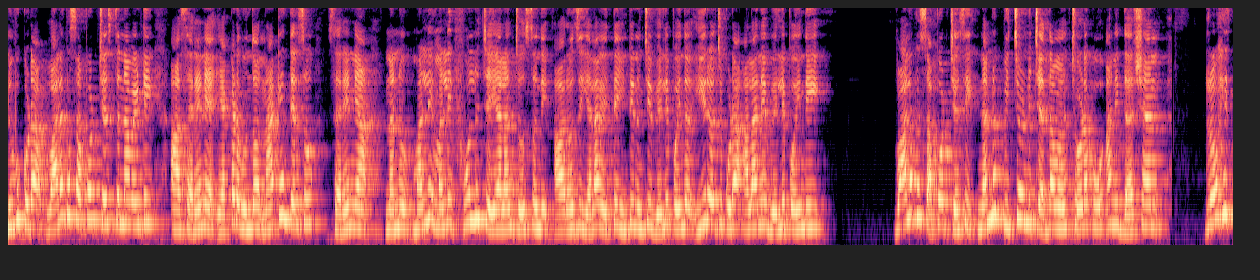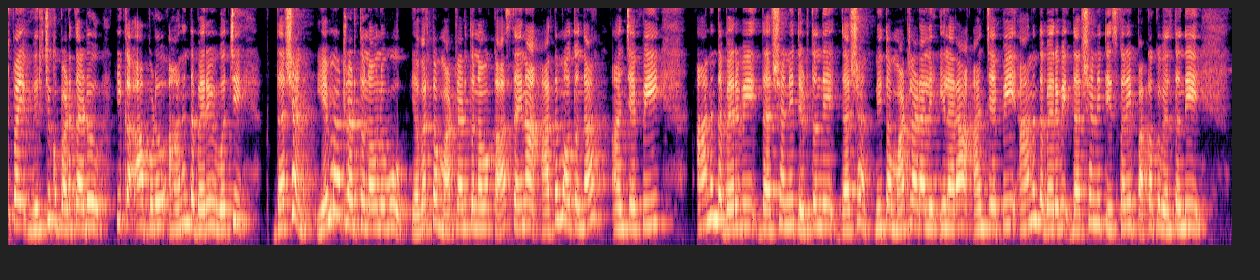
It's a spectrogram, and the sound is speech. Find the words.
నువ్వు కూడా వాళ్ళకు సపోర్ట్ చేస్తున్నావేంటి? ఆ శరణ్య ఎక్కడ ఉందో నాకేం తెలుసు. శరణ్య నన్ను మళ్ళీ మళ్ళీ ఫోన్లు చేయాలని చూస్తుంది. ఆ రోజు ఎలా అయితే ఇంటి నుంచి వెళ్ళిపోయిందో ఈ రోజు కూడా అలానే వెళ్ళిపోయింది. వాళ్ళకు సపోర్ట్ చేసి నన్ను పిచ్చోడిని చేద్దామని చూడకు అని దర్శన్ రోహిత్పై విరుచుకు పడతాడు ఇక అప్పుడు ఆనంద భైరవి వచ్చి దర్శన్ ఏం మాట్లాడుతున్నావు నువ్వు? ఎవరితో మాట్లాడుతున్నావో కాస్తైనా అర్థమవుతుందా? అని చెప్పి ఆనంద భైరవి దర్శన్ని తిడుతుంది. దర్శన్ నీతో మాట్లాడాలి ఇలా రా అని చెప్పి ఆనంద భైరవి దర్శన్ని తీసుకొని పక్కకు వెళ్తుంది.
